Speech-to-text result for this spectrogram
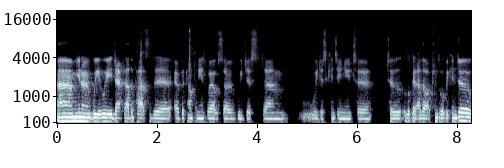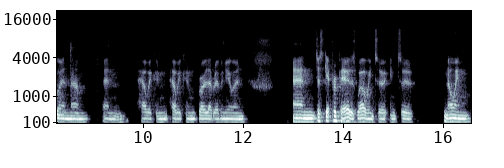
Um, you know, we, we adapt other parts of the of the company as well. So we just um, we just continue to to look at other options, what we can do, and um, and how we can how we can grow that revenue and and just get prepared as well into into knowing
